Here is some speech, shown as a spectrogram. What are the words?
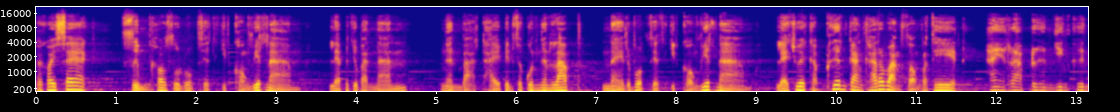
ค่อยๆ แทรก ซึมเข้าสู่ระบบเศรษฐกิจของเวียดนาม และปัจจุบันนั้น เงินบาทไทยเป็นสกุลเงินลับ ในระบบเศรษฐกิจของเวียดนาม และช่วยขับเคลื่อนการค้าระหว่างสองประเทศ ให้ราบรื่นยิ่งขึ้น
